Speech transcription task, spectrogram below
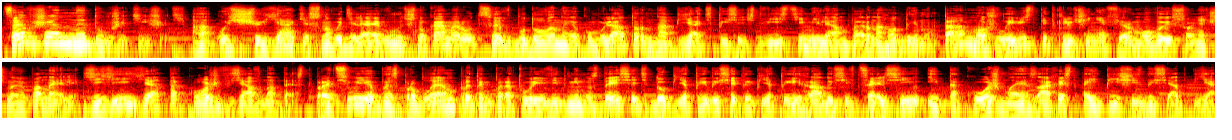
Це вже не дуже тішить. А ось що якісно виділяє вуличну камеру, це вбудований акумулятор на 5200 мАч на годину та можливість підключення фірмової сонячної панелі. Її я також взяв на тест. Працює без проблем при температурі від мінус 10 до 55 градусів Цельсію і також має захист IP65.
